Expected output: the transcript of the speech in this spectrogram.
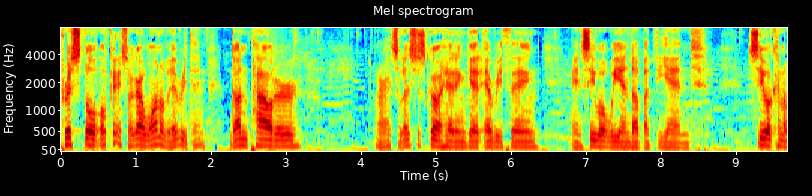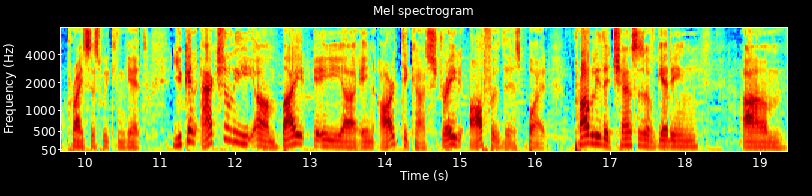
Crystal. Okay, so I got one of everything. Gunpowder. Alright so let's just go ahead and get everything and see what we end up at the end. See what kind of prices we can get. You can actually um, buy a uh, an Arctica straight off of this but probably the chances of getting um,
